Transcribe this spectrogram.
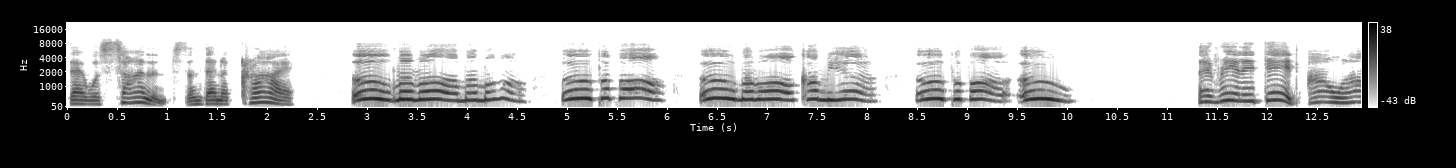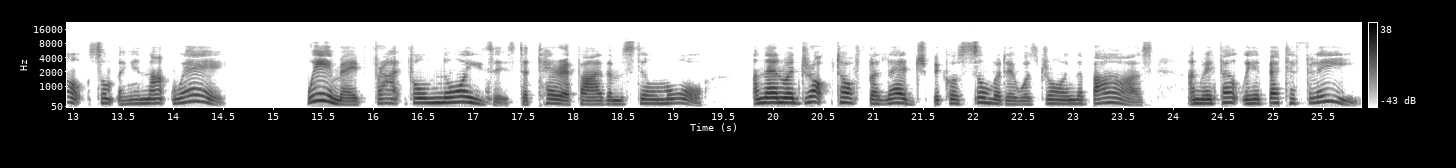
There was silence, and then a cry, "Oh, mamma, mamma! Oh, papa! Oh, mamma, come here! Oh, papa, oh!" They really did howl out something in that way. We made frightful noises to terrify them still more, and then we dropped off the ledge because somebody was drawing the bars, and we felt we had better flee.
